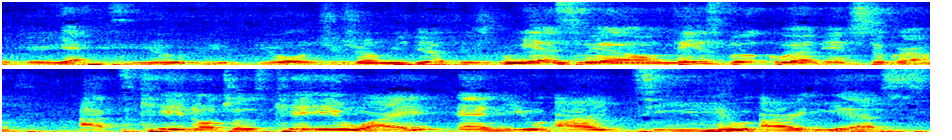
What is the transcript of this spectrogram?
Okay. Yes. You, you you're on social media, Facebook. Yes, Instagram. we're on Facebook. We're on Instagram at Kay Nurtures K A Y N U R T U R E S.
